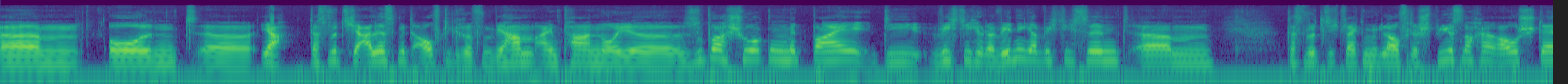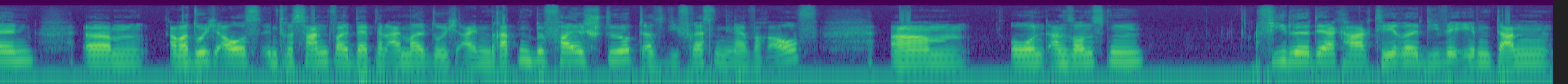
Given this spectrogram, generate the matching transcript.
Ähm, und äh, ja, das wird hier alles mit aufgegriffen. Wir haben ein paar neue Superschurken mit bei, die wichtig oder weniger wichtig sind. Ähm, das wird sich vielleicht im Laufe des Spiels noch herausstellen. Ähm, aber durchaus interessant, weil Batman einmal durch einen Rattenbefall stirbt. Also die fressen ihn einfach auf. Ähm, und ansonsten viele der Charaktere, die wir eben dann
